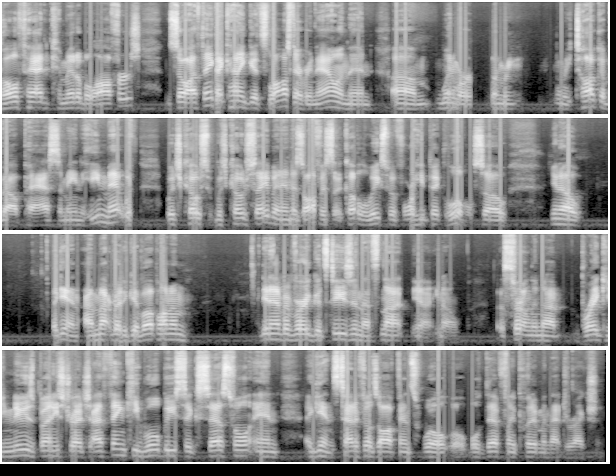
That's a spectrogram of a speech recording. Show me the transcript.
Both had committable offers. So I think that kind of gets lost every now and then um, when we're when we when we talk about pass. I mean, he met with which coach which Coach Saban in his office a couple of weeks before he picked Louisville. So, you know, again, I'm not ready to give up on him. Didn't have a very good season. That's not yeah, you know certainly not breaking news by any stretch. I think he will be successful, and again, Satterfield's offense will will definitely put him in that direction.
